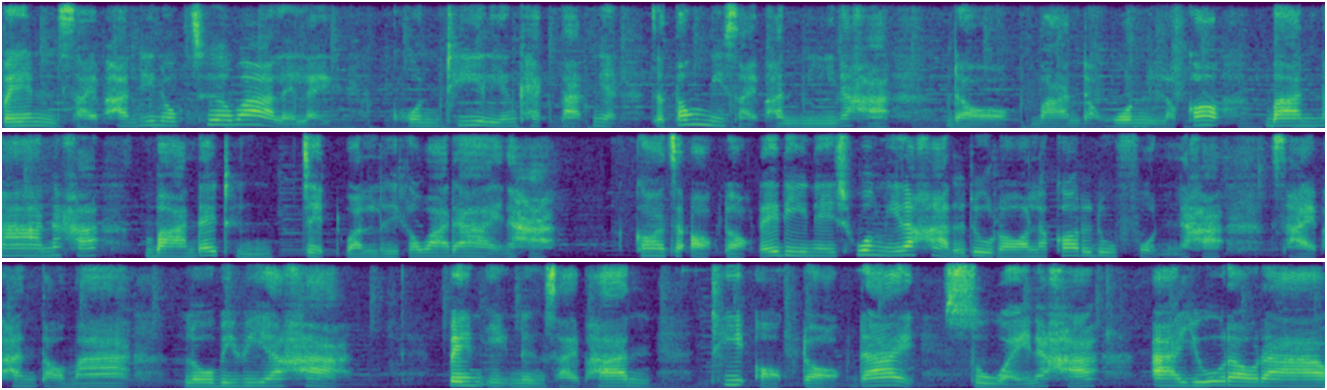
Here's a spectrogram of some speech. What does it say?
เป็นสายพันธุ์ที่นกเชื่อว่าหลาย ๆ คนที่เลี้ยงแคคตัสเนี่ยจะต้องมีสายพันธุ์นี้นะคะ ดอกบานทนแล้วก็บานนานนะคะ บานได้ถึง 7 วันเลยก็ว่าได้นะคะ ก็จะออกดอกได้ดีในช่วงนี้ละค่ะ ฤดูร้อนแล้วก็ฤดูฝนนะคะ สายพันธุ์ต่อมาโลบิเวียค่ะ เป็นอีกหนึ่งสายพันธุ์ที่ออกดอกได้สวยนะคะ อายุราว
